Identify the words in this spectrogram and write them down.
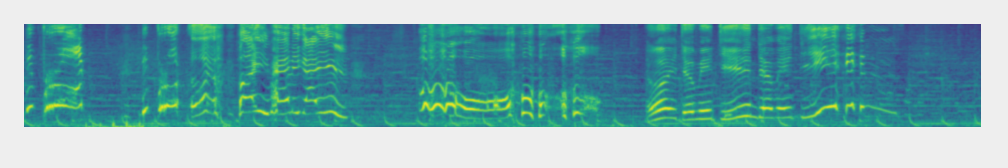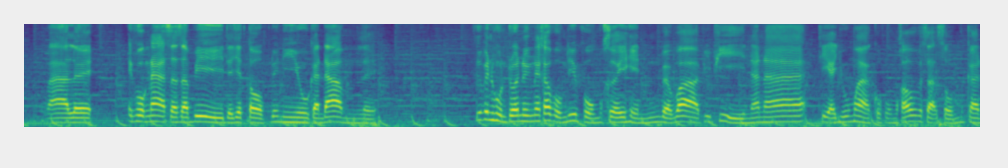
ได้โปรดได้โปรดเอ้ย เฮ้ย แพ้ได้ไง โอ้โห เฮ้ย เจอเมจินเจอเมจินมาเลย ไอ้พวกหน้าซาซาบิเดี๋ยวจะตบด้วยนิวกันดั้มเลย คือเป็นหุ่นตัวหนึ่งนะครับผมที่ผมเคยเห็นแบบว่าพี่ๆนะนะที่อายุมากกว่าผมเขาสะสมกัน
